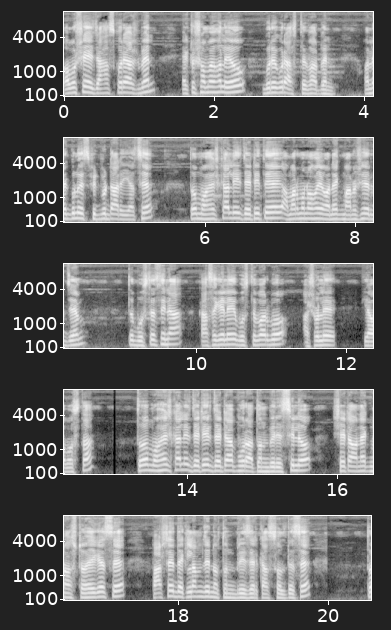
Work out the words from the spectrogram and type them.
অবশ্যই জাহাজ করে আসবেন। একটু সময় হলেও ঘুরে ঘুরে আসতে পারবেন। অনেকগুলো স্পিডবোট দাঁড়িয়ে আছে। তো মহেশখালী যেটিতে আমার মনে হয় অনেক মানুষের জ্যাম তো বুঝতেছি না, কাছে গেলে বুঝতে পারব আসলে কি অবস্থা। তো মহেশখালী যেটির যেটা পুরাতন ব্রিজ ছিল, সেটা অনেক নষ্ট হয়ে গেছে। পাশে দেখলাম যে নতুন ব্রিজের কাজ চলতেছে। তো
